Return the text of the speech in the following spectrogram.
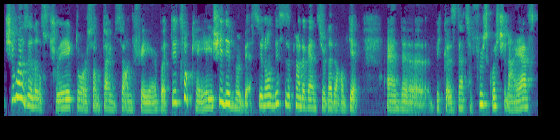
she was a little strict or sometimes unfair, but it's okay. She did her best. You know, this is the kind of answer that I'll get. And uh, because that's the first question I ask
